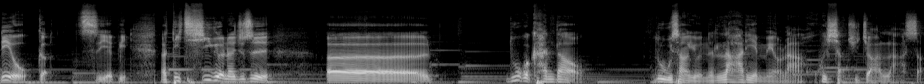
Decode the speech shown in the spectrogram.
六个职业病。那第七个呢，就是呃，如果看到路上有人拉链没有拉，会想去叫他拉上。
